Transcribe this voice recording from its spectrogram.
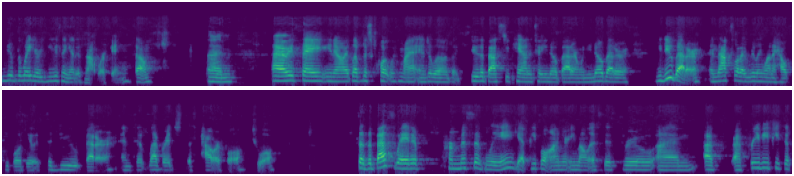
the way you're using it is not working. So, um, I always say, you know, I love this quote with Maya Angelou, like, do the best you can until you know better. And when you know better, you do better. And that's what I really want to help people do is to do better and to leverage this powerful tool. So the best way to permissively get people on your email list is through um, a, a, freebie piece of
